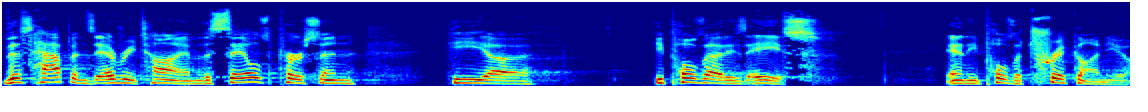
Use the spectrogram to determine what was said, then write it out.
this happens every time. The salesperson, he, uh, he pulls out his ace and he pulls a trick on you.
